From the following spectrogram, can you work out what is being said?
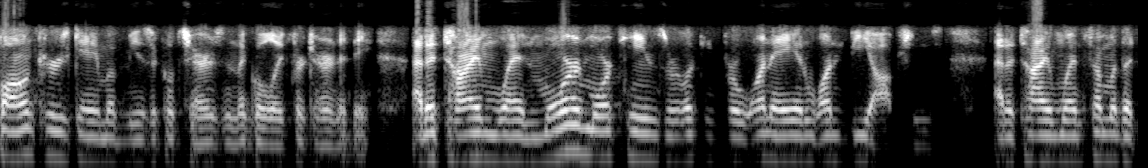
bonkers game of musical chairs in the goalie fraternity at a time when more and more teams were looking for 1A and 1B options, at a time when some of the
